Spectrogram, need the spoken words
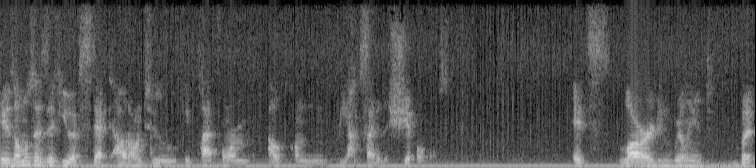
It is almost as if you have stepped out onto a platform out on the outside of the ship almost. It's large and brilliant, but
